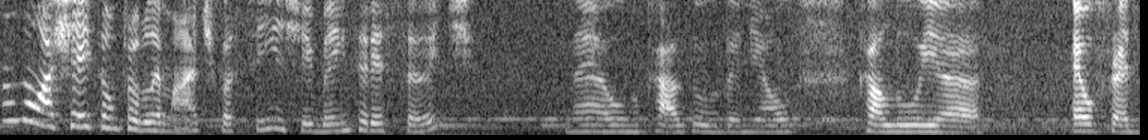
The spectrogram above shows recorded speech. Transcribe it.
Eu não achei tão problemático assim, achei bem interessante, né? Ou no caso o Daniel Kaluuya é o Fred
